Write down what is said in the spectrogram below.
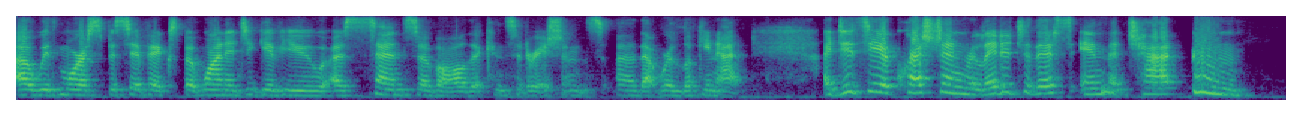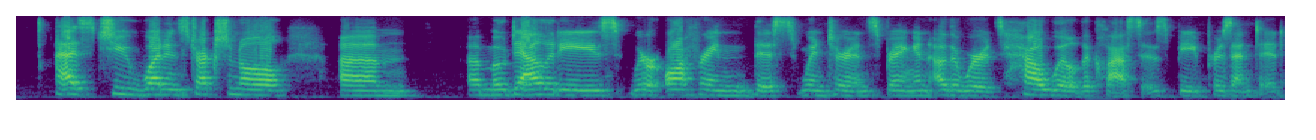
uh, with more specifics, but wanted to give you a sense of all the considerations that we're looking at. I did see a question related to this in the chat. as to what instructional um, uh, modalities we're offering this winter and spring. In other words, how will the classes be presented?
